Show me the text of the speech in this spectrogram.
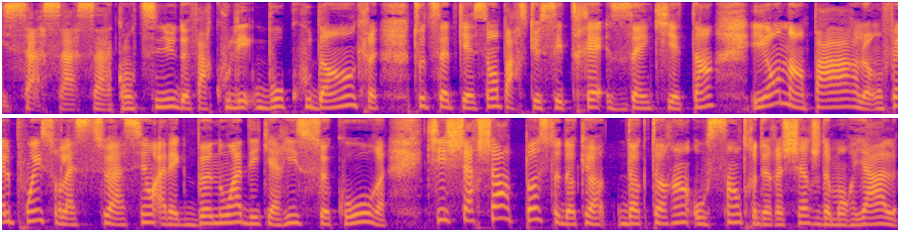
ça, ça, ça continue de faire couler beaucoup d'encre, toute cette question, parce que c'est très inquiétant. Et on en parle, on fait le point sur la situation avec Benoît Descaries Secours, qui est chercheur post-doctorant au Centre de recherche de Montréal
